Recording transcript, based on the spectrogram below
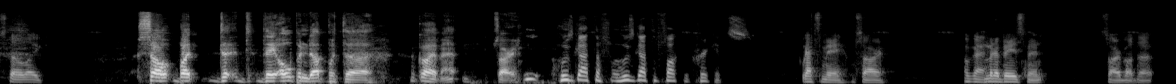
So like So, but d- d- they opened up with the. Go ahead, Matt. Sorry. Who, who's got the who's got the fucking crickets? that's me. I'm sorry. Okay, I'm in a basement. Sorry about that.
